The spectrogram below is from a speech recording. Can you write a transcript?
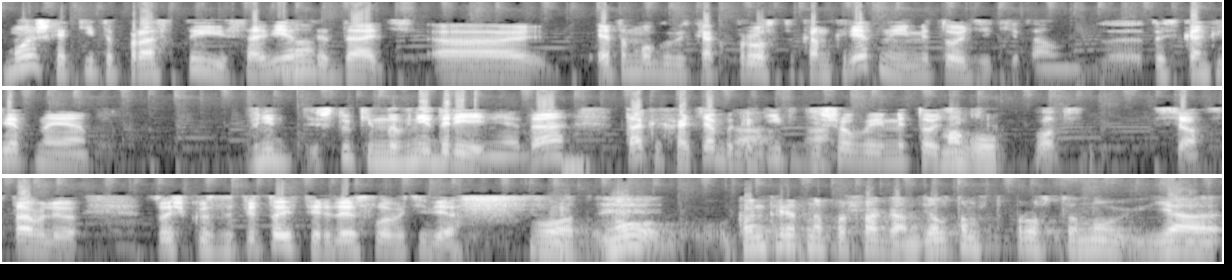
Можешь какие-то простые советы да. дать? Э, это могут быть как просто конкретные методики, там, э, то есть конкретные штуки на внедрение, да, так и хотя бы да, какие-то да. дешевые методики. Могу. Вот. Все, ставлю точку с запятой, передаю слово тебе. Вот, ну, конкретно по шагам. Дело в том, что просто, ну, я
